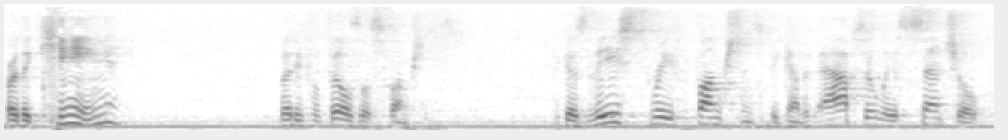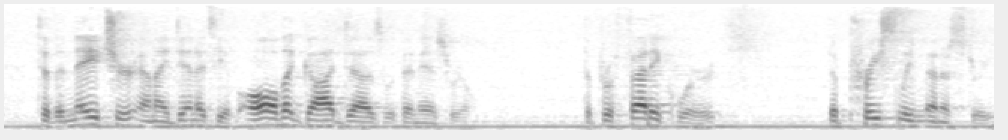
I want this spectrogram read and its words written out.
or the king, but he fulfills those functions. Because these three functions become absolutely essential to the nature and identity of all that God does within Israel the prophetic word, the priestly ministry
